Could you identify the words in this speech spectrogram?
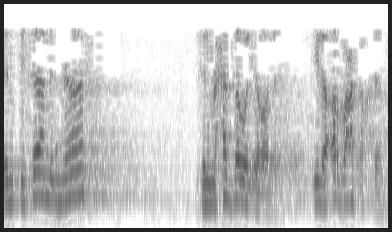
انقسام الناس في المحبة والإرادة إلى أربعة أقسام.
